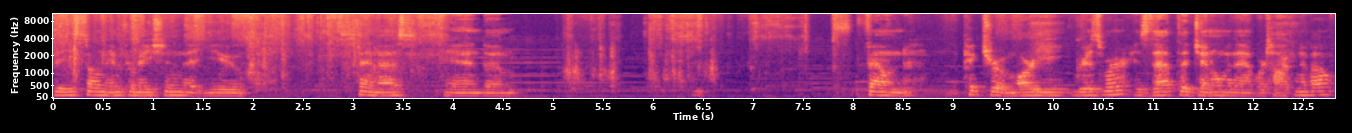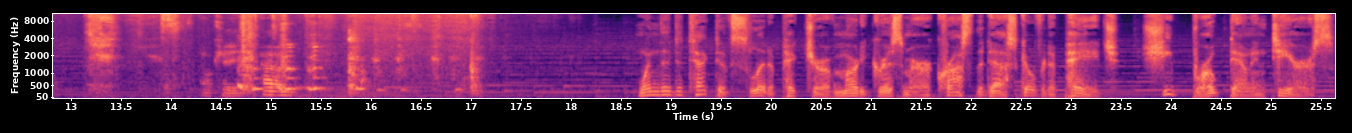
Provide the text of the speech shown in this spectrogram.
based on the information that you sent us and um, found a picture of Marty Grismer. Is that the gentleman that we're talking about? Yes. Okay. Um, When the detective slid a picture of Marty Grismer across the desk over to Paige, she broke down in tears.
